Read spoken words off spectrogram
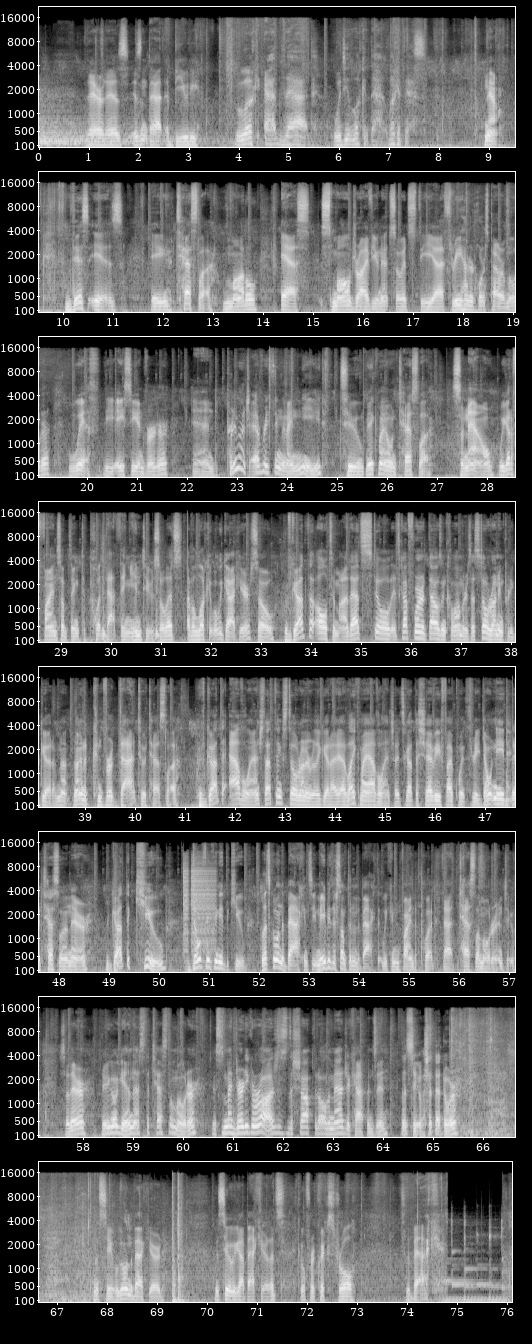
there it is. Isn't that a beauty? Look at that. Would you look at that? Look at this. Now, this is a Tesla Model S small drive unit. So it's the uh, 300 horsepower motor with the AC inverter and pretty much everything that I need to make my own Tesla. So now we got to find something to put that thing into. So let's have a look at what we got here. So we've got the Altima. That's still, it's got 400,000 kilometers. That's still running pretty good. I'm not, not going to convert that to a Tesla. We've got the Avalanche. That thing's still running really good. I, I like my Avalanche. It's got the Chevy 5.3. Don't need a Tesla in there. We got the Cube. Don't think we need the Cube. Let's go in the back and see. Maybe there's something in the back that we can find to put that Tesla motor into. So there, there you go again. That's the Tesla motor. This is my dirty garage. This is the shop that all the magic happens in. Let's see, we'll shut that door. Let's see, we'll go in the backyard. Let's see what we got back here. Let's go for a quick stroll to the back.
